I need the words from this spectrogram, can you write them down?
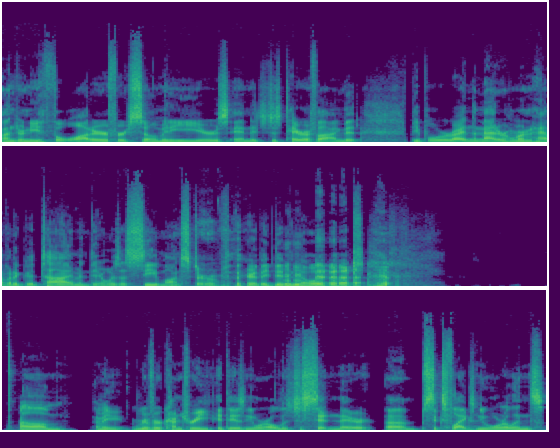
underneath the water for so many years, and it's just terrifying that people were riding the Matterhorn and having a good time, and there was a sea monster over there they didn't know. Um, I mean, River Country at Disney World is just sitting there. Um, Six Flags New Orleans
